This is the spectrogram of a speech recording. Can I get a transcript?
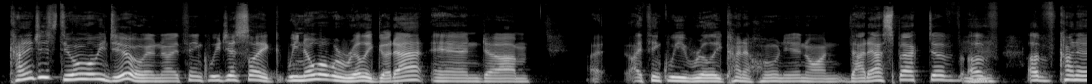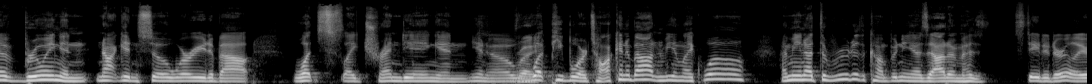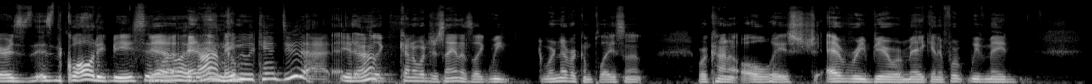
kind of just doing what we do, and I think we just like we know what we're really good at, and um, I think we really kind of hone in on that aspect of Mm-hmm. of of kind of brewing and not getting so worried about what's like trending and you know Right. what people are talking about and being like well i mean at the root of the company as adam has stated earlier is is the quality piece and Yeah, we're like and- ah and maybe com- we can't do that you It's know like kind of what you're saying is like we we're never complacent. We're kind of always every beer we're making. If we're, we've made,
